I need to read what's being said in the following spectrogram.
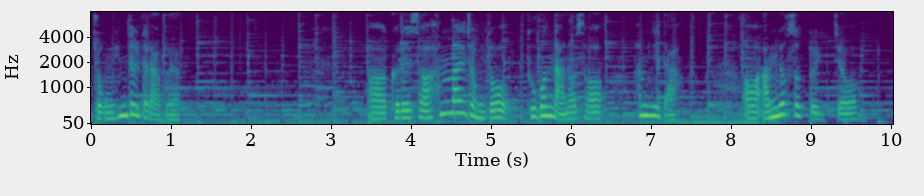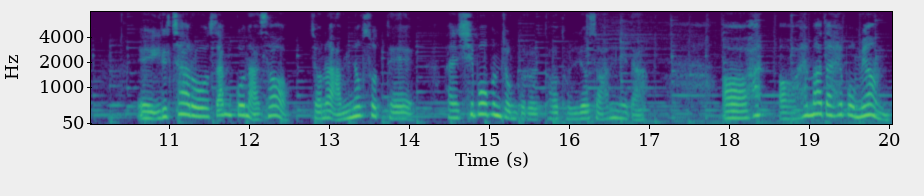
조금 힘들더라고요. 어, 그래서 한 말 정도 두 번 나눠서 합니다. 어, 압력솥도 있죠. 예, 1차로 삶고 나서 저는 압력솥에 한 15분 정도를 더 돌려서 합니다. 어, 하, 어, 해마다 해보면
